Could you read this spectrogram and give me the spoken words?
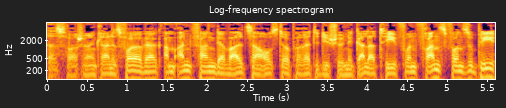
Das war schon ein kleines Feuerwerk am Anfang der Walzer aus der Operette Die schöne Galatee von Franz von Suppé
